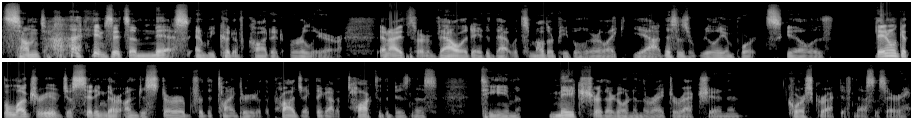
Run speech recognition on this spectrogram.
sometimes it's a miss and we could have caught it earlier and i sort of validated that with some other people who are like yeah this is a really important skill is they don't get the luxury of just sitting there undisturbed for the time period of the project they got to talk to the business team make sure they're going in the right direction and course correct if necessary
